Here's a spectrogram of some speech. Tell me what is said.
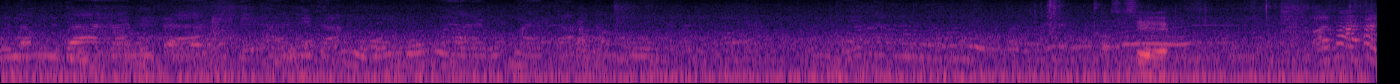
15, 13, 28, 28, 14, 42, 42, 8, 50 xe ờ, thôi thôi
